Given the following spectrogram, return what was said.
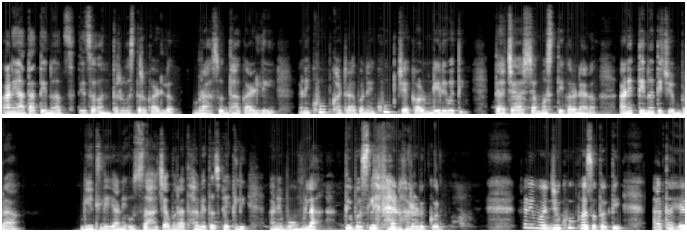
आणि आता तिनंच तिचं अंतर्वस्त्र काढलं. ब्रासुद्धा काढली आणि खूप खटाळपणे खूप चेकाळून गेली होती त्याच्या अशा मस्ती करण्यानं. आणि तिनं तिची ब्रा घेतली आणि उत्साहाच्या भरात हवेतच फेकली आणि बोंबला ती बसली फॅनवर अडकून. आणि मंजू खूप हसत होती. आता हे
